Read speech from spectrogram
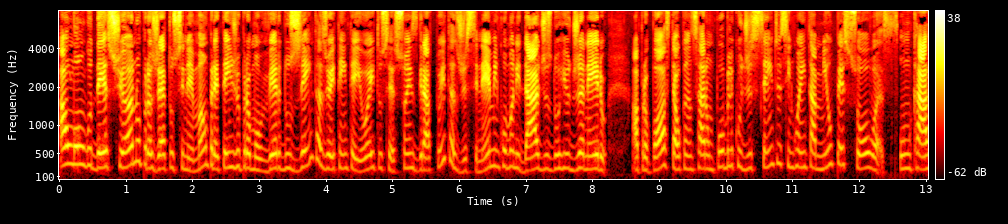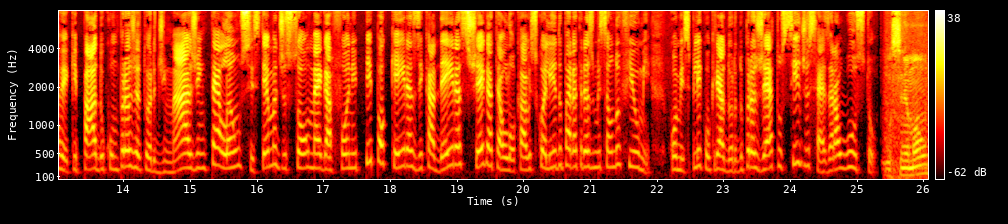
Ao longo deste ano, o projeto Cinemão pretende promover 288 sessões gratuitas de cinema em comunidades do Rio de Janeiro. A proposta é alcançar um público de 150 mil pessoas. Um carro equipado com projetor de imagem, telão, sistema de som, megafone, pipoqueiras e cadeiras chega até o local escolhido para a transmissão do filme, como explica o criador do projeto, Cid César Augusto. O Cinemão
